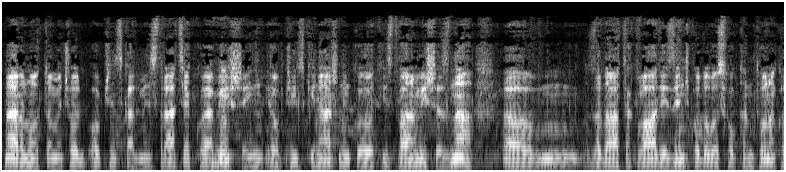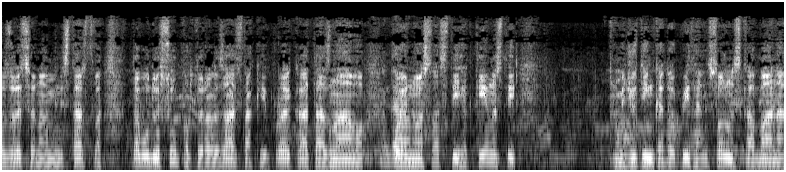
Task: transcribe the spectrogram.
Naravno, o tome će općinska administracija koja uh mhm. -huh. više i općinski način koji o tim stvarno više zna, uh, zadatak vlade Zeničko Dobojskog kantona kroz resorna ministarstva, da budu suport u realizaciji takvih projekata, znamo da. ko je nosilac tih aktivnosti Međutim, kada je u pitanju Solunska bana,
